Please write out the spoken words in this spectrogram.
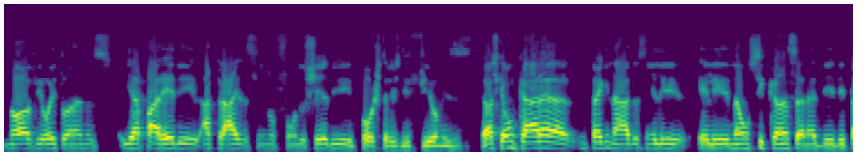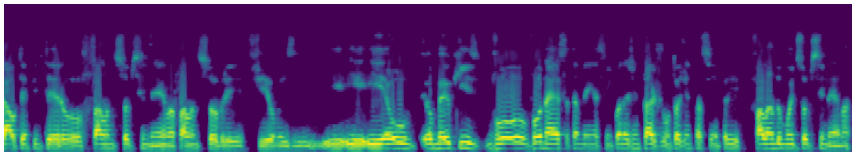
9, 8 anos. E a parede atrás, assim, no fundo, cheia de pôsteres de filmes. Eu acho que é um cara impregnado, assim, ele, ele não se cansa, né, de, de estar o tempo inteiro falando sobre cinema, falando sobre filmes. E, e, e eu, eu meio que vou vou, vou nessa também, assim, quando a gente tá junto, a gente tá sempre falando muito sobre cinema.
